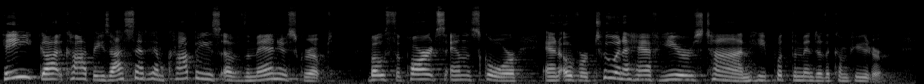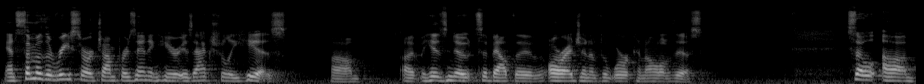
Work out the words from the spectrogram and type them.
He got copies. I sent him copies of the manuscript, both the parts and the score, and over two and a half years' time, he put them into the computer. And some of the research I'm presenting here is actually his. Um, uh, his notes about the origin of the work and all of this. So, um,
